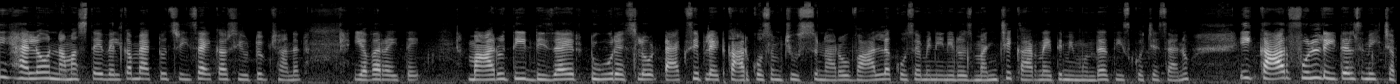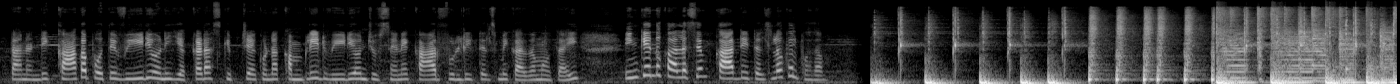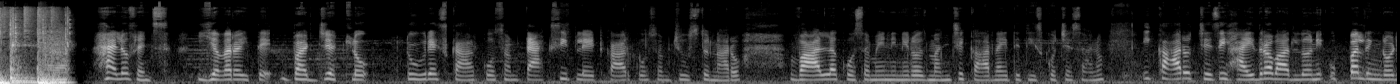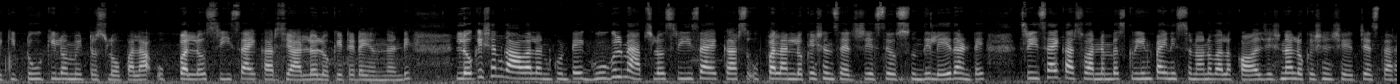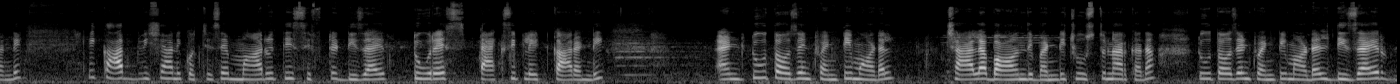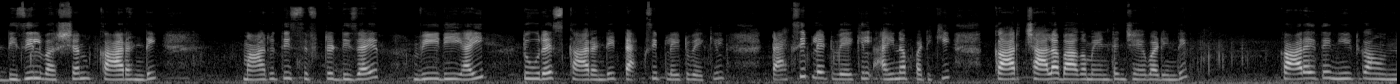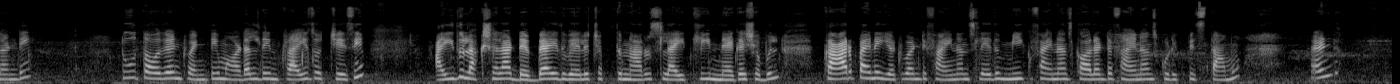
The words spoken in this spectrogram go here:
Hi hello నమస్తే. Welcome back to Sri Sai Cars YouTube channel ఎవరైతే Maruti Dzire టూరెస్లో taxi plate car కోసం చూస్తున్నారో వాళ్ళ కోసమే నేను ఈరోజు మంచి కార్ని అయితే మీ ముందర తీసుకొచ్చేసాను. ఈ కార్ ఫుల్ డీటెయిల్స్ మీకు చెప్తానండి. కాకపోతే వీడియోని ఎక్కడా స్కిప్ చేయకుండా కంప్లీట్ వీడియోని చూస్తేనే కార్ ఫుల్ డీటెయిల్స్ మీకు అర్థమవుతాయి. ఇంకెందుకు ఆలస్యం? కార్ డీటెయిల్స్లోకి వెళ్ళిపోదాం. హలో ఫ్రెండ్స్ ఎవరైతే బడ్జెట్లో టూరిస్ట్ కార్ కోసం ట్యాక్సీ ప్లేట్ కార్ కోసం చూస్తున్నారో వాళ్ళ కోసమే నేను ఈరోజు మంచి కార్ని అయితే తీసుకొచ్చేసాను. ఈ కార్ వచ్చేసి హైదరాబాద్లోని ఉప్పల్ రింగ్ రోడ్కి టూ కిలోమీటర్స్ లోపల ఉప్పల్లో శ్రీ సాయి కార్స్ యార్డ్లో లొకేటెడ్ అయి ఉందండి. లొకేషన్ కావాలనుకుంటే గూగుల్ మ్యాప్స్లో శ్రీ సాయి కార్స్ ఉప్పల్ అని లొకేషన్ సెర్చ్ చేస్తే వస్తుంది. లేదంటే Sri Sai Cars one number screen పైన ఇస్తున్నాను వాళ్ళకి కాల్ చేసినా లొకేషన్ షేర్ చేస్తారండి. ఈ కార్ విషయానికి వచ్చేసే Maruti Swift Dzire tourist taxi plate car అండి. And two thousand twenty model చాలా బాగుంది. బండి చూస్తున్నారు కదా. Two thousand twenty model Dzire diesel version car అండి. Maruti Swift Dzire VDI tourist car అండి. Taxi plate vehicle. Taxi plate vehicle అయినప్పటికీ car చాలా బాగా మెయింటైన్ చేయబడింది. కార్ అయితే నీట్గా ఉందండి. టూ థౌజండ్ ట్వంటీ మోడల్ దీని ప్రైస్ వచ్చేసి ఐదు లక్షల డెబ్బై ఐదు వేలు చెప్తున్నారు. స్లైట్లీ నెగషబుల్ కార్ పైన ఎటువంటి ఫైనాన్స్ లేదు. మీకు ఫైనాన్స్ కావాలంటే ఫైనాన్స్ కూడా ఇప్పిస్తాము. అండ్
